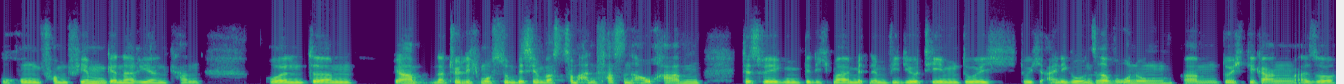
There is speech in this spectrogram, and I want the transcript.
Buchungen von Firmen generieren kann. Und ähm, ja, natürlich musst du ein bisschen was zum Anfassen auch haben. Deswegen bin ich mal mit einem Videoteam durch, durch einige unserer Wohnungen ähm, durchgegangen. Also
